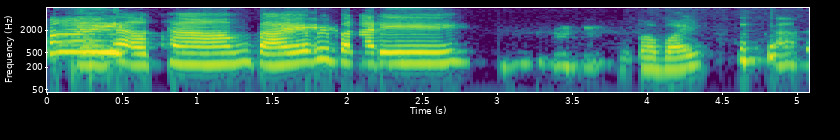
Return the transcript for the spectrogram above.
Bye. You're welcome. Bye, everybody. Bye-bye. Bye.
